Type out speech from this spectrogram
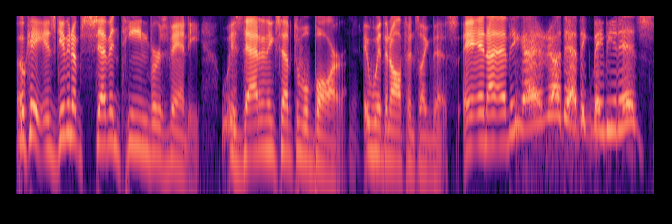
okay, is giving up 17 versus Vandy is that an acceptable bar with an offense like this? And I think I don't know. I think maybe it is.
